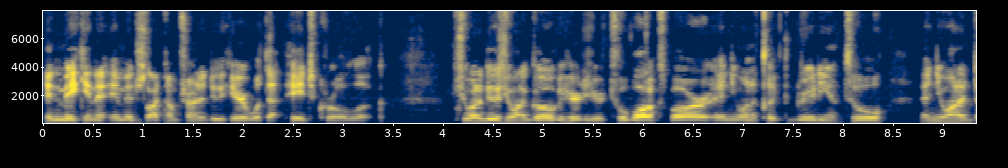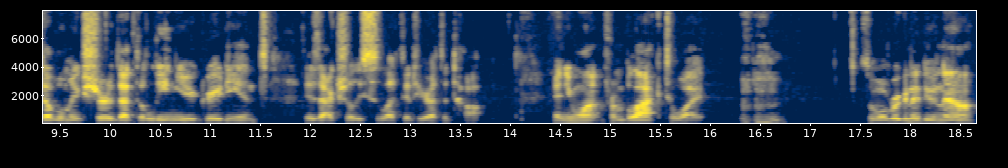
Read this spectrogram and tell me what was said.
in making an image like I'm trying to do here with that page curl look. What you want to do is you want to go over here to your toolbox bar and you want to click the gradient tool and you want to double make sure that the linear gradient is actually selected here at the top. And you want from black to white. so what we're going to do now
